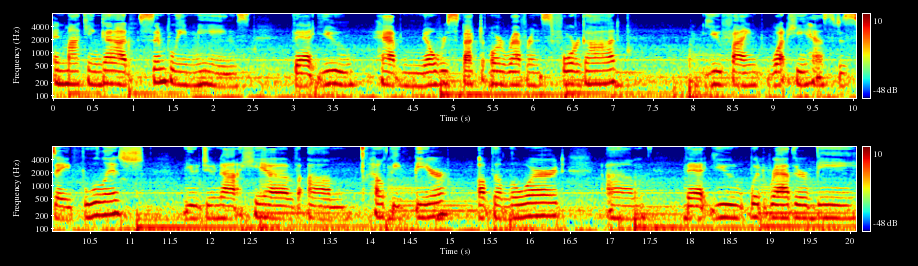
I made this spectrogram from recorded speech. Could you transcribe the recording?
And mocking God simply means that you have no respect or reverence for God. You find what He has to say foolish. You do not have um, healthy fear of the Lord. Um, that you would rather be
